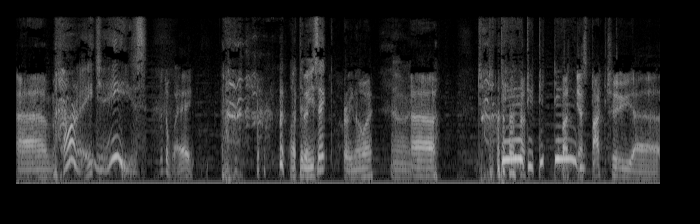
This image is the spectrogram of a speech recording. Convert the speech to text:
down. Um, Sorry, jeez. Put it away. What the music? Arena away. Alright. Uh, but yes, back to uh,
